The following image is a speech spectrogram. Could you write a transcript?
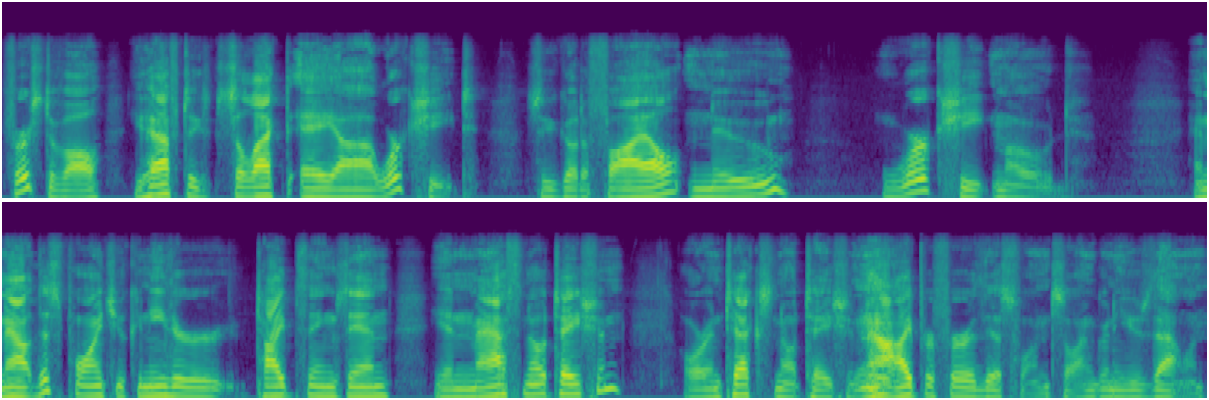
First of all, you have to select a uh, worksheet. So you go to File, New, Worksheet Mode. And now at this point you can either type things in in math notation or in text notation. Now I prefer this one, so I'm going to use that one.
